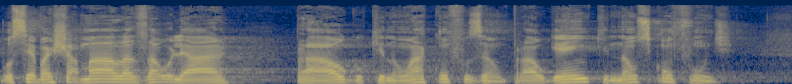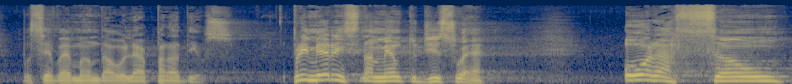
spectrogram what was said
você vai chamá-las a olhar para algo que não há confusão, para alguém que não se confunde. Você vai mandar olhar para Deus. Primeiro ensinamento disso é oração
